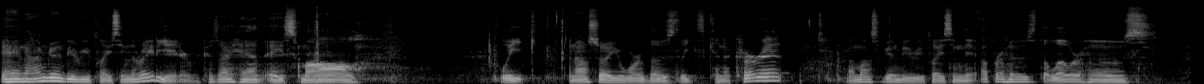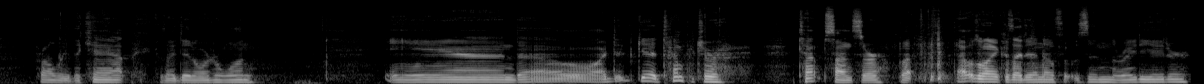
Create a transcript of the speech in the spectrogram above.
And I'm going to be replacing the radiator because I have a small leak. And I'll show you where those leaks can occur at. I'm also going to be replacing the upper hose, the lower hose, probably the cap because I did order one. And uh, I did get a temperature temp sensor, but that was only because I didn't know if it was in the radiator,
